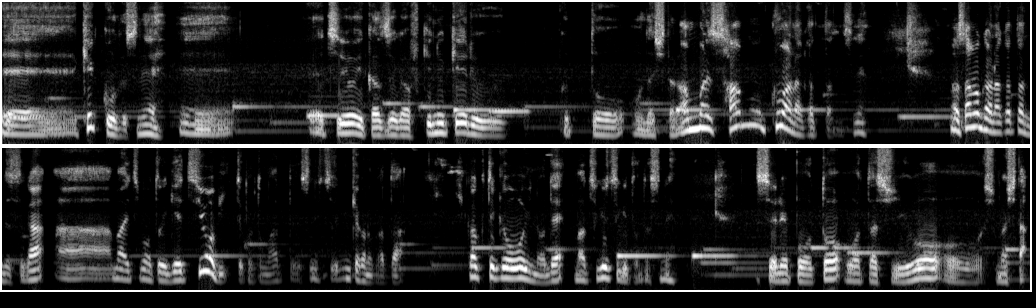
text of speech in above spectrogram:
えー、結構ですね、えー、強い風が吹き抜けることでしたら、あんまり寒くはなかったんですね。まあ、寒くはなかったんですが、あまあ、いつもと月曜日ってこともあってですね、通勤客の方、比較的多いので、まあ、次々とですね、セレポートお渡しをしました。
